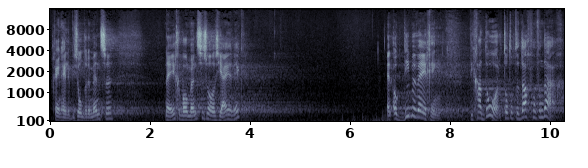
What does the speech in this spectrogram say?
Geen hele bijzondere mensen. Nee, gewoon mensen zoals jij en ik. En ook die beweging, die gaat door tot op de dag van vandaag.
